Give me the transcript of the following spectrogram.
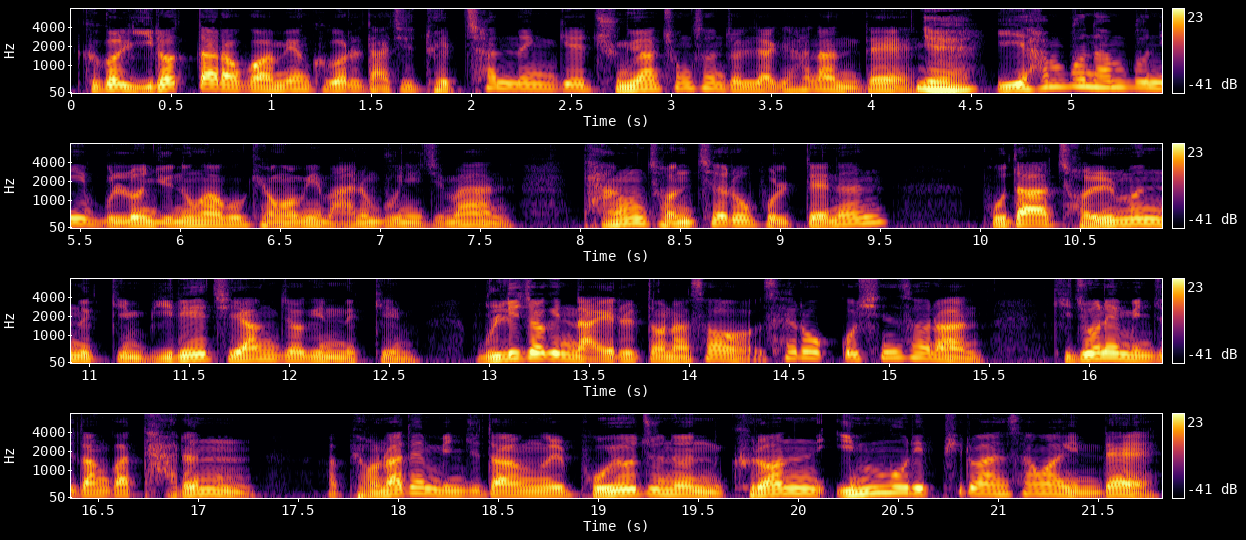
그걸 잃었다라고 하면 그거를 다시 되찾는 게 중요한 총선 전략의 하나인데 예. 이한 분한 한 분이 물론 유능하고 경험이 많은 분이지만 당 전체로 볼 때는 보다 젊은 느낌, 미래지향적인 느낌, 물리적인 나이를 떠나서 새롭고 신선한 기존의 민주당과 다른 변화된 민주당을 보여주는 그런 인물이 필요한 상황인데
